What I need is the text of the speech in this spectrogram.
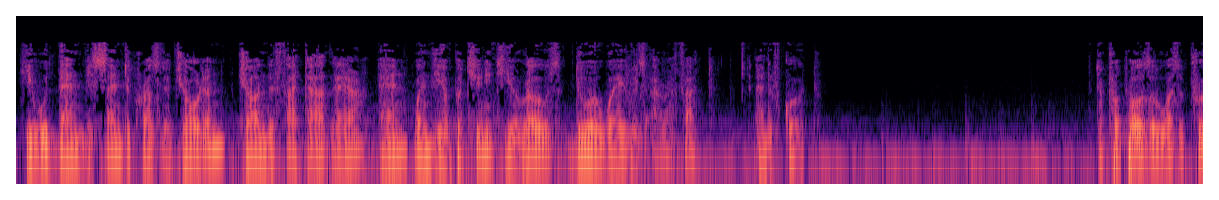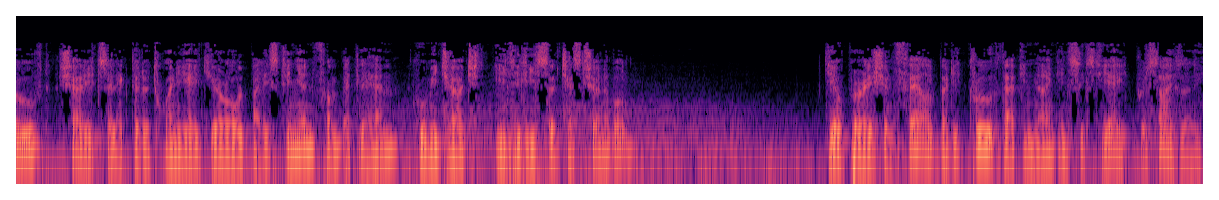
He would then be sent across the Jordan, join the Fatah there, and, when the opportunity arose, do away with Arafat. End of quote. The proposal was approved. Shalit selected a 28-year-old Palestinian from Bethlehem, whom he judged easily suggestionable. The operation failed, but it proved that in 1968, precisely,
